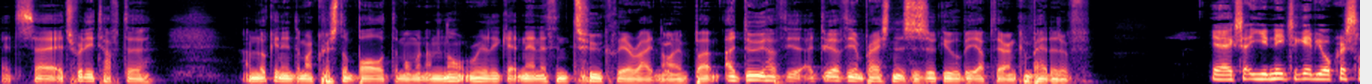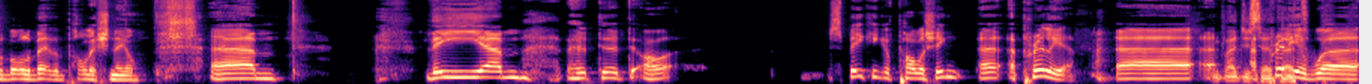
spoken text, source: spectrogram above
It's uh, it's really tough to. I'm looking into my crystal ball at the moment. I'm not really getting anything too clear right now, but I do have the I do have the impression that Suzuki will be up there and competitive. Yeah, except you need to give your crystal ball a bit of a polish, Neil. Um, the um, uh, uh, speaking of polishing, uh, Aprilia. Uh, I'm glad you said Aprilia that. were.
